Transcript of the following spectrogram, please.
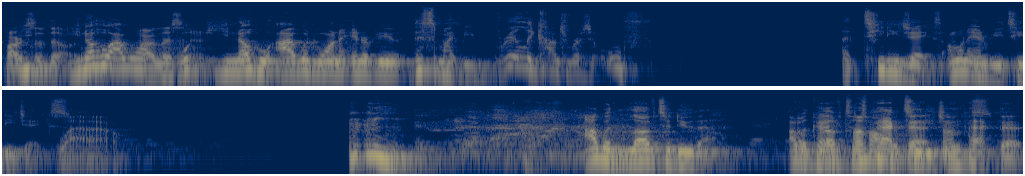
parts You, of the you know who I want, our listeners. You know who I would want to interview? This might be really controversial. Oof. Uh, TD Jakes. I want to interview TD Jakes. wow. I would love to do that. I would Okay, love to unpack talk with that. TD Jakes. Unpack that.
